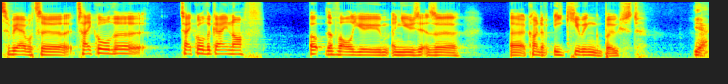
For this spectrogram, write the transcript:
to be able to take all the take all the gain off, up the volume, and use it as a, a kind of EQing boost. Yeah,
